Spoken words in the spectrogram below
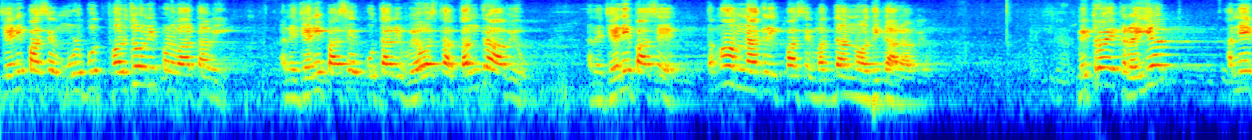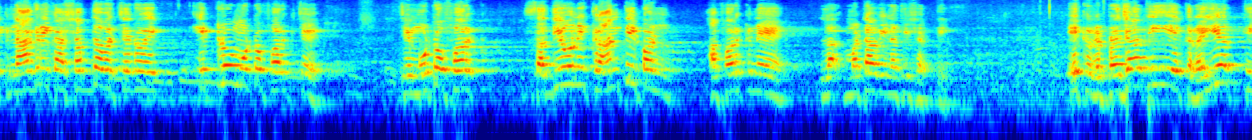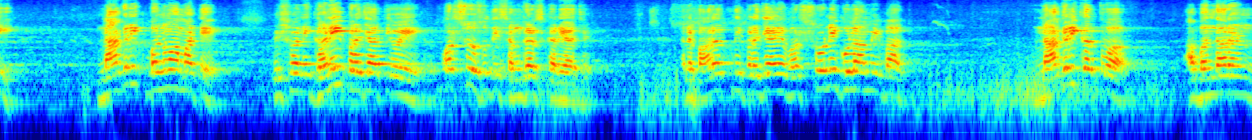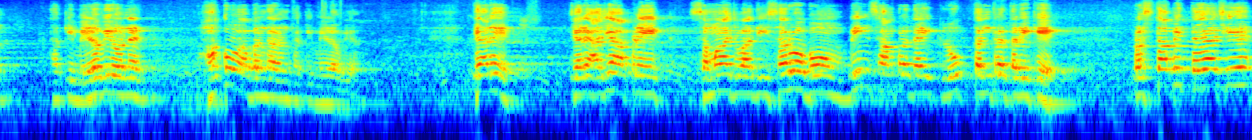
જેની પાસે મૂળભૂત ફરજોની પણ વાત આવી અને જેની પાસે પોતાની વ્યવસ્થા તંત્ર આવ્યું અને જેની પાસે તમામ નાગરિક પાસે મતદાનનો અધિકાર આવ્યો. મિત્રો, એક રૈયત અને એક નાગરિક આ શબ્દ વચ્ચેનો એક એટલો મોટો ફરક છે, જે મોટો ફરક સદીઓની ક્રાંતિ પણ આ ફરકને મટાવી નથી શકતી. એક પ્રજાથી, એક રૈયતથી નાગરિક બનવા માટે વિશ્વની ઘણી પ્રજાતિઓએ વર્ષો સુધી સંઘર્ષ કર્યા છે. અને ભારતની પ્રજાએ વર્ષોની ગુલામી બાદ નાગરિકત્વ આ બંધારણ થકી મેળવ્યું અને હકો આ બંધારણ થકી મેળવ્યા. ત્યારે, જ્યારે આજે આપણે એક સમાજવાદી, સર્વભૌમ, બિન સાંપ્રદાયિક લોકતંત્ર તરીકે પ્રસ્થાપિત થયા છીએ,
